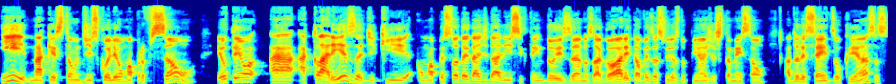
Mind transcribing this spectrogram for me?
E na questão de escolher uma profissão, eu tenho a, a, clareza de que uma pessoa da idade da Alice, que tem dois anos agora, e talvez as filhas do Pianges também são adolescentes ou crianças,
